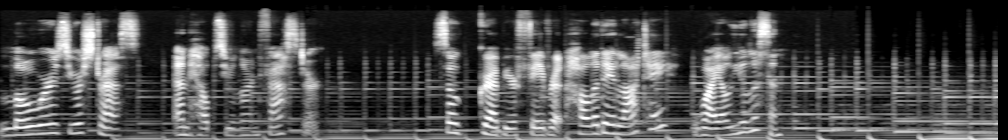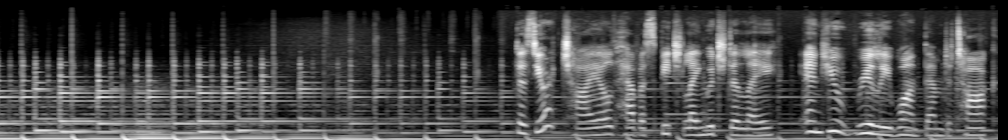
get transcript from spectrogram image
lowers your stress, and helps you learn faster. So grab your favorite holiday latte while you listen. Does your child have a speech language delay and you really want them to talk?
